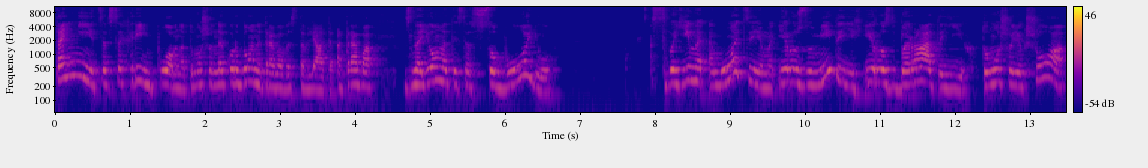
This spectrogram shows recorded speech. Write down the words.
Та ні, це все хрінь повна, тому що не кордони треба виставляти, а треба знайомитися з собою, своїми емоціями і розуміти їх, і розбирати їх. Тому що якщо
